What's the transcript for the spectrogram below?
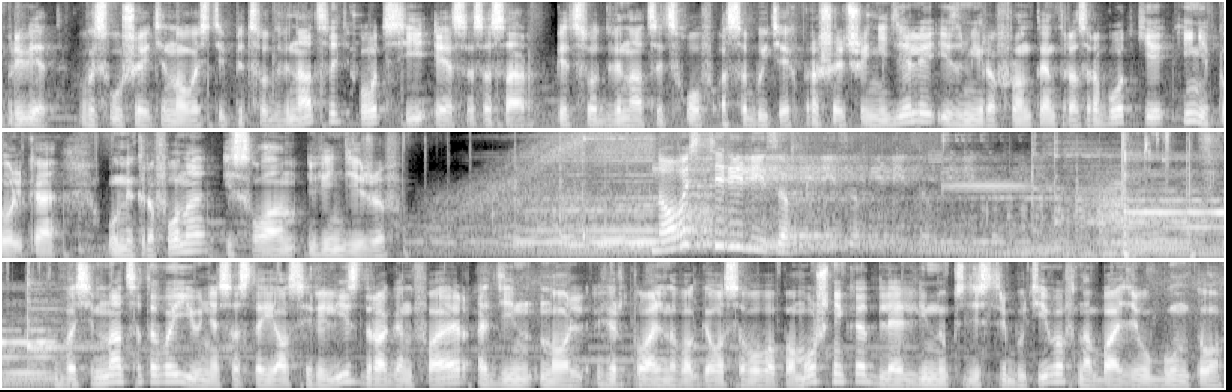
привет! Вы слушаете новости 512 от CSSR. 512 слов о событиях прошедшей недели из мира фронтенд разработки и не только. У микрофона Ислам Виндижев. Новости релизов. 18 июня состоялся релиз Dragonfire 1.0, виртуального голосового помощника для Linux-дистрибутивов на базе Ubuntu.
